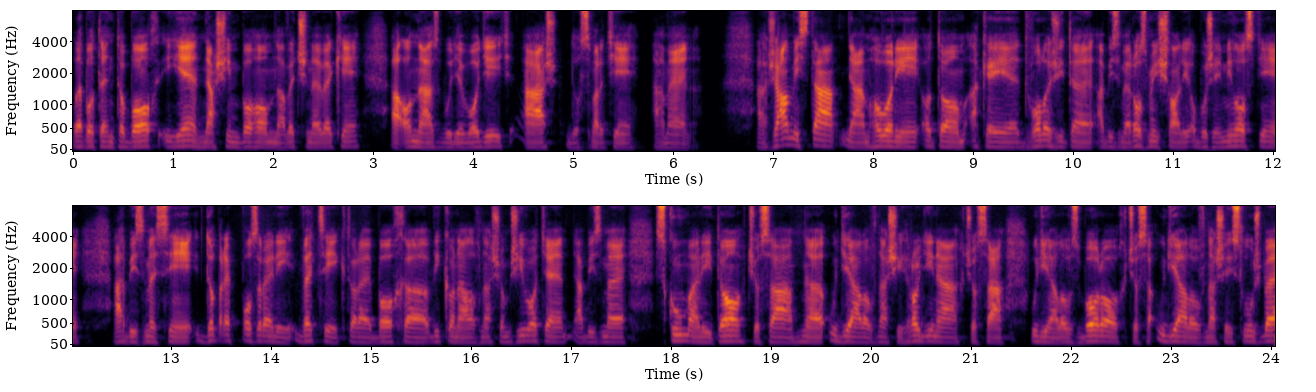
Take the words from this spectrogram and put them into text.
lebo tento Boh je našim Bohom na väčšie veky a on nás bude vodiť až do smrti. Amen. A žalmista nám hovorí o tom, aké je dôležité, aby sme rozmýšľali o Božej milosti, aby sme si dobre pozreli veci, ktoré Boh eh, vykonal v našom živote, aby sme skúmali to, čo sa eh, udialo v našich rodinách, čo sa udialo v zboroch, čo sa udialo v našej službe.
